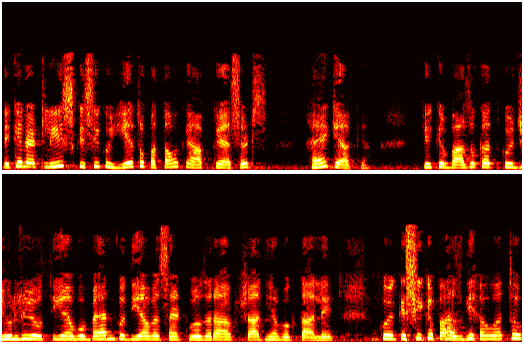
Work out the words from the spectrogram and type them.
لیکن ایٹ لیسٹ کسی کو یہ تو پتا ہو کہ آپ کے ایسٹس ہیں کیا کیا کیونکہ بعض اوقات کوئی جیولری ہوتی ہے وہ بہن کو دیا ہوا سیٹ وہ ذرا آپ شادیاں بگتا لے کوئی کسی کے پاس گیا ہوا تو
